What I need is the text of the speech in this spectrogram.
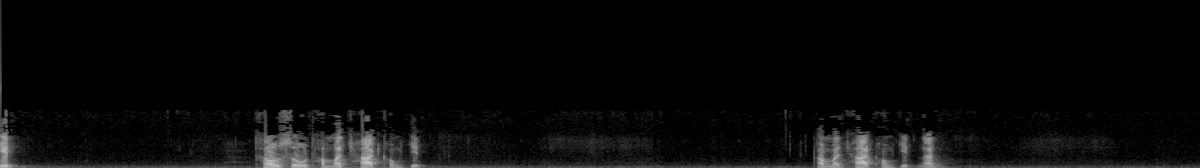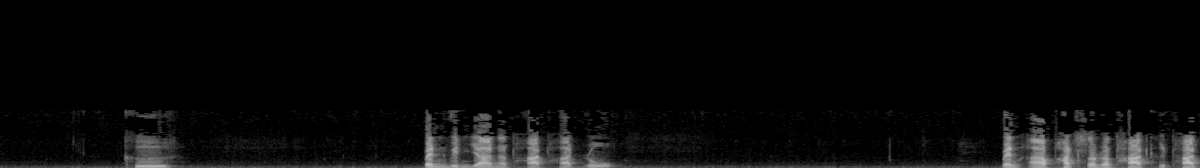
จิต เข้าสู่ธรรมชาติของจิต ธรรมชาติของจิตนั้น คือเป็นวิญญาณธาตุธาตุรู้ เป็นอาพัสรธาตุคือธาตุ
